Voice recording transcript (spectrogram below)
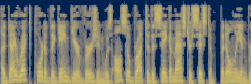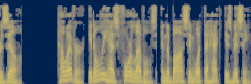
A direct port of the Game Gear version was also brought to the Sega Master System, but only in Brazil. However, it only has four levels, and the boss in What the Heck? is missing.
